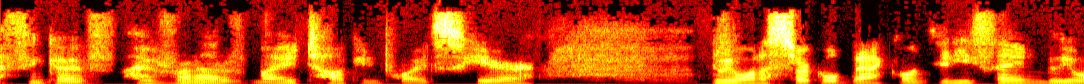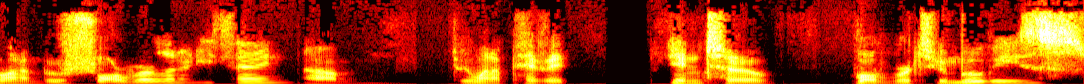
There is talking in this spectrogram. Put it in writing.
I think I've I've run out of my talking points here. Do we want to circle back on anything? Do we want to move forward on anything? Um, do we want to pivot into World War II movies?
